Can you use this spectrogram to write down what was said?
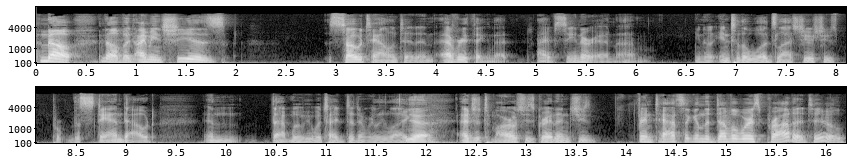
no, no, but I mean, she is so talented in everything that I've seen her in. Um, you know, Into the Woods last year, she was pr- the standout in that movie, which I didn't really like. Yeah. Edge of Tomorrow, she's great, and she's fantastic in The Devil Wears Prada too.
